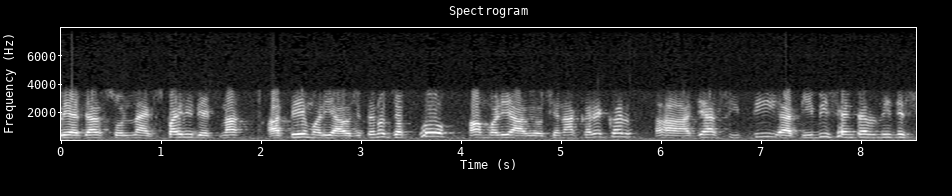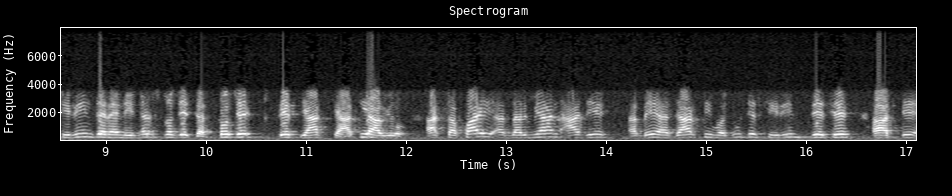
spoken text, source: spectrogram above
બે હજાર સોળના એક્સપાયરી ડેટના તે મળી આવ્યો છે. તેનો જથ્થો મળી આવ્યો છે. અને આ ખરેખર આજે આ સીટી ટીબી સેન્ટરની જે સિરિંજ અને નીડલ્સનો જે જથ્થો છે તે ત્યાં ત્યાંથી આવ્યો. આ સફાઈ દરમિયાન આ જે બે હજારથી વધુ જે સિરિંજ જે છે તે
